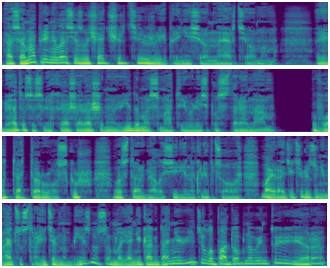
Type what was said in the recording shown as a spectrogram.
а сама принялась изучать чертежи, принесенные Артемом. Ребята со слегка ошарашенным видом осматривались по сторонам. «Вот это роскошь!» — восторгалась Ирина Клепцова. «Мои родители занимаются строительным бизнесом, но я никогда не видела подобного интерьера».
